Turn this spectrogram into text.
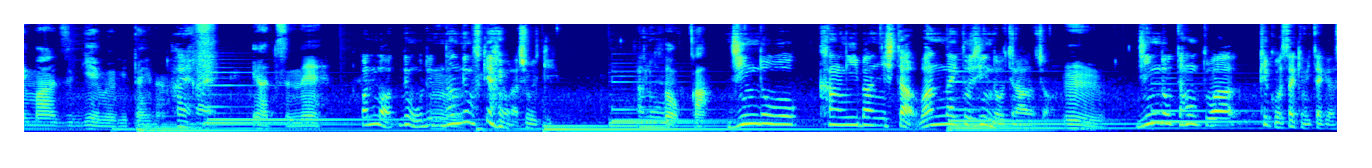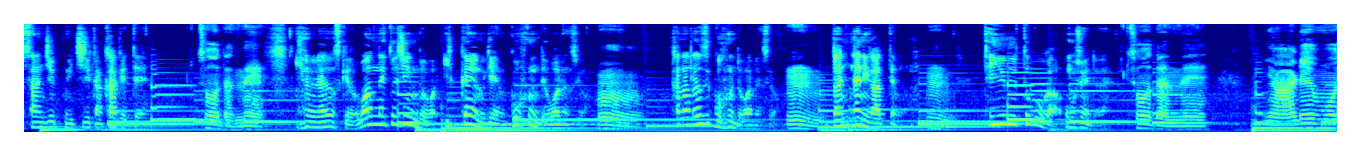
ーマーズゲームみたいなはいはい。やつね。あまあ、でも俺うん何でも好きなような、正直。あその、うか。人狼を簡易版にしたワンナイト人狼ってのがあるんですよ。うん。人狼って本当は結構さっきも言ったけど30分1時間かけてそうだね。いろいろやるんですけど、ワンナイト人狼は1回のゲーム5分で終わるんですよ。うん。必ず5分で終わるんですよ。うん。な何があっても。うん。っていうとこが面白いんだね。そうだね。いや、あれも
